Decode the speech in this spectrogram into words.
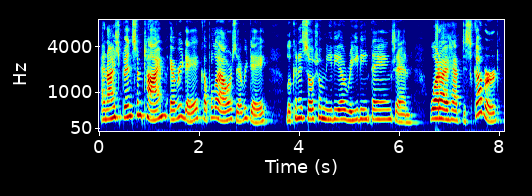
and I spend some time every day, a couple of hours every day, looking at social media, reading things, and what I have discovered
